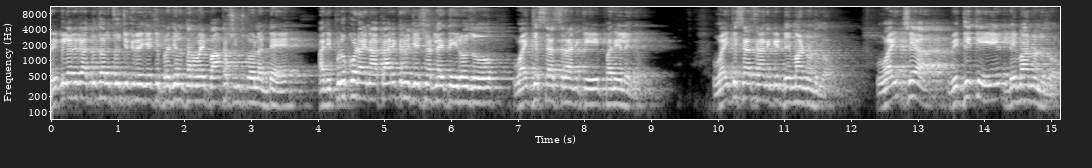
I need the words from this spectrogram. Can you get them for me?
రెగ్యులర్గా అద్భుతాలు సూచక్రియలు చేసి ప్రజలను తన వైపు ఆకర్షించుకోవాలంటే అది ఇప్పుడు కూడా ఆయన ఆ కార్యక్రమం చేసినట్లయితే ఈరోజు వైద్యశాస్త్రానికి పనే లేదు. వైద్యశాస్త్రానికి డిమాండ్ ఉండదు. వైద్య విద్యకి డిమాండ్ ఉండదు.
